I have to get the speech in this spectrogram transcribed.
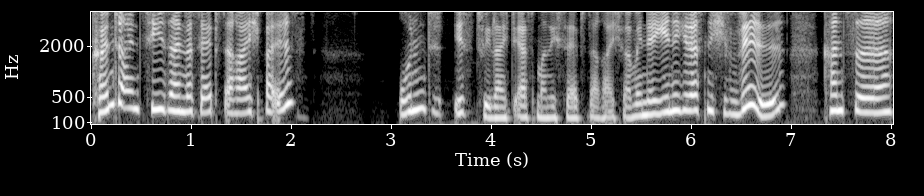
könnte ein Ziel sein, das selbst erreichbar ist und ist vielleicht erstmal nicht selbst erreichbar. Wenn derjenige das nicht will, kannst du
